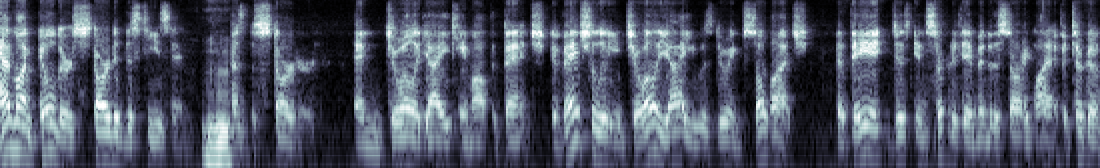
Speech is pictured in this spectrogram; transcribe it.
Admon Gilder started the season mm-hmm. as the starter, and Joel Ayayi came off the bench. Eventually, Joel Ayayi was doing so much that they just inserted him into the starting lineup. It took a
